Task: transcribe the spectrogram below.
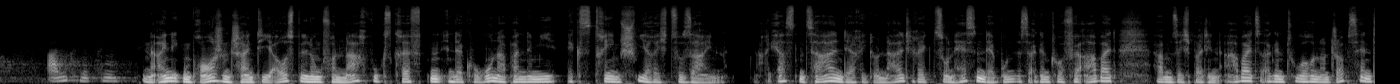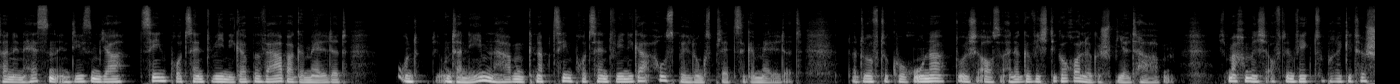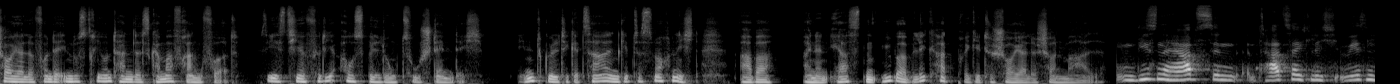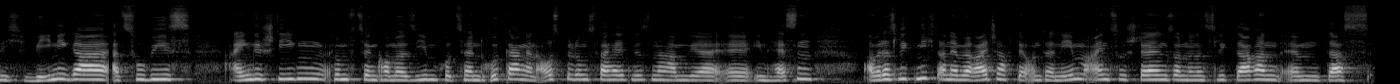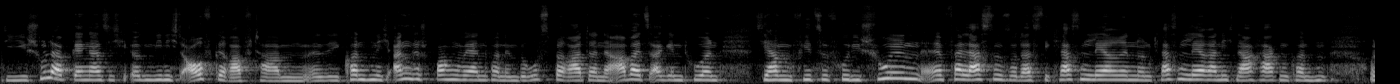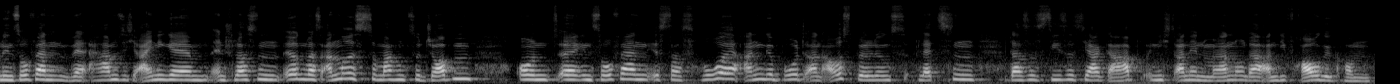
anknüpfen. In einigen Branchen scheint die Ausbildung von Nachwuchskräften in der Corona-Pandemie extrem schwierig zu sein. Nach ersten Zahlen der Regionaldirektion Hessen der Bundesagentur für Arbeit haben sich bei den Arbeitsagenturen und Jobcentern in Hessen in diesem Jahr 10 Prozent weniger Bewerber gemeldet. Und die Unternehmen haben knapp 10 Prozent weniger Ausbildungsplätze gemeldet. Da dürfte Corona durchaus eine gewichtige Rolle gespielt haben. Ich mache mich auf den Weg zu Brigitte Scheuerle von der Industrie- und Handelskammer Frankfurt. Sie ist hier für die Ausbildung zuständig. Endgültige Zahlen gibt es noch nicht, aber einen ersten Überblick hat Brigitte Scheuerle schon mal. In diesem Herbst sind tatsächlich wesentlich weniger Azubis eingestiegen. 15,7 Prozent Rückgang an Ausbildungsverhältnissen haben wir äh, in Hessen. Aber das liegt nicht an der Bereitschaft der Unternehmen einzustellen, sondern es liegt daran, ähm, dass die Schulabgänger sich irgendwie nicht aufgerafft haben. Sie konnten nicht angesprochen werden von den Berufsberatern der Arbeitsagenturen. Sie haben viel zu früh die Schulen äh, verlassen, sodass die Klassenlehrerinnen und Klassenlehrer nicht nachhaken konnten. Und insofern haben sich einige entschlossen, irgendwas anderes zu machen, zu jobben und äh, insofern ist das hohe Angebot an Ausbildungsplätzen, das es dieses Jahr gab, nicht an den Mann oder an die Frau gekommen.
